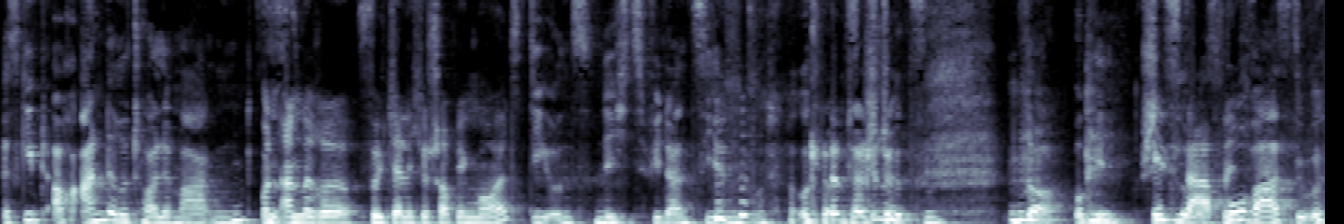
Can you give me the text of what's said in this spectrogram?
Es gibt auch andere tolle Marken, und andere fürchterliche Shopping Malls. die uns nichts finanzieren oder unterstützen. So, okay, schieß Jetzt los. darf ich. Wo warst du?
